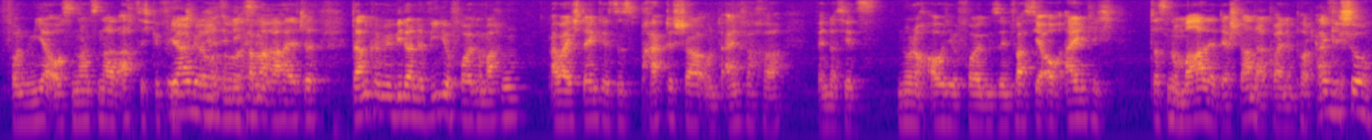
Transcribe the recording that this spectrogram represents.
von mir aus 1980 gefilmt Ja, genau, in die Kamera ja. halte, dann können wir wieder eine Videofolge machen. Aber ich denke, es ist praktischer und einfacher, wenn das jetzt nur noch Audiofolgen sind, was ja auch eigentlich das Normale, der Standard bei einem Podcast Eigentlich ist. schon.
